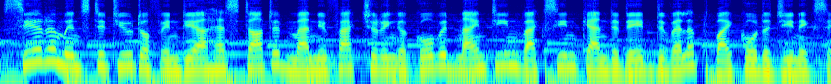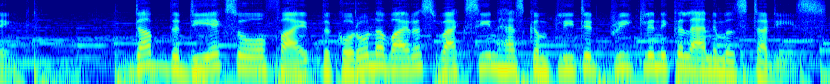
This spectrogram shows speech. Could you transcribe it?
Serum Institute of India has started manufacturing a COVID 19 vaccine candidate developed by Codagenix Inc. Dubbed the DX005, the coronavirus vaccine has completed preclinical animal studies.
